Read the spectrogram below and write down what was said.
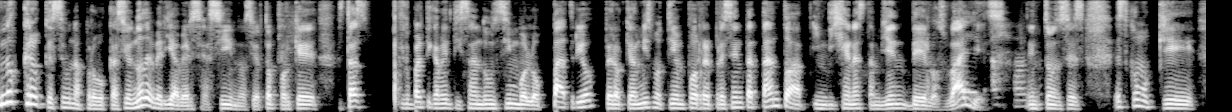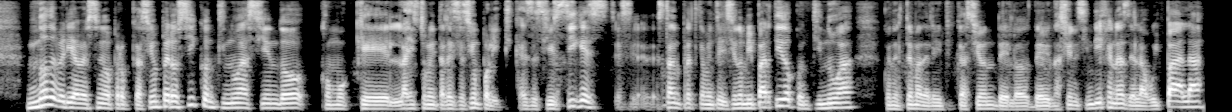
No creo que sea una provocación, no debería verse así, ¿no es cierto? Porque estás prácticamente izando un símbolo patrio, pero que al mismo tiempo representa tanto a indígenas también de los valles. Entonces, es como que no debería haber sido una provocación, pero sí continúa siendo como que la instrumentalización política. Es decir, sigue, están prácticamente diciendo mi partido continúa con el tema de la identificación de los de naciones indígenas, de la huipala,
